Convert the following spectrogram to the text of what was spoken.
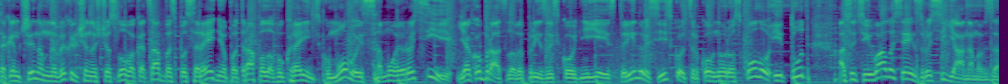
Таким чином, не виключено, що слово кацап безпосередньо потрапило в українську мову із самої Росії, як образливе прізвисько однієї сторін російського церковного розколу, і тут асоціювалося із росіянами взагалі.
